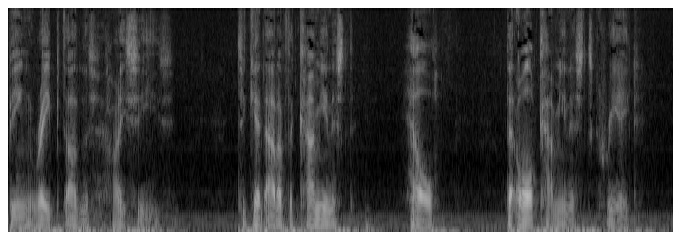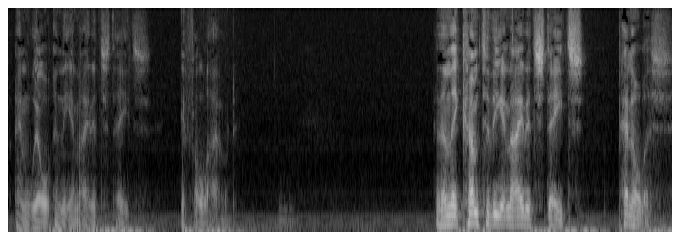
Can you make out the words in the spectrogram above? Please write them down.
being raped on the high seas to get out of the communist hell that all communists create and will in the United States if allowed. And then they come to the United States penniless.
